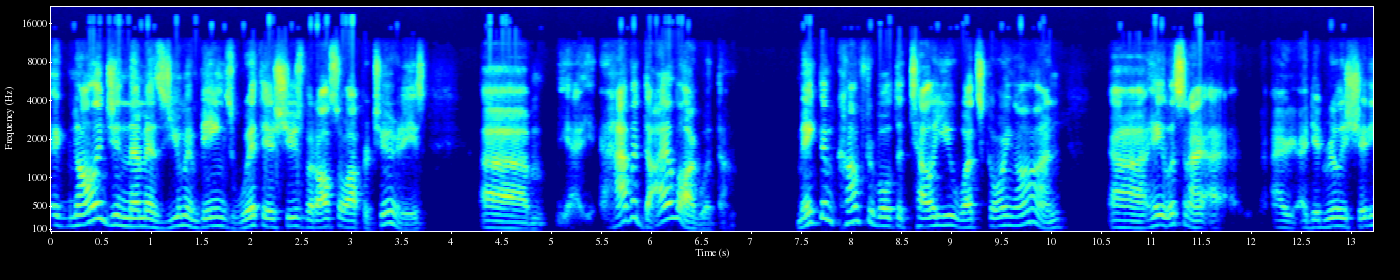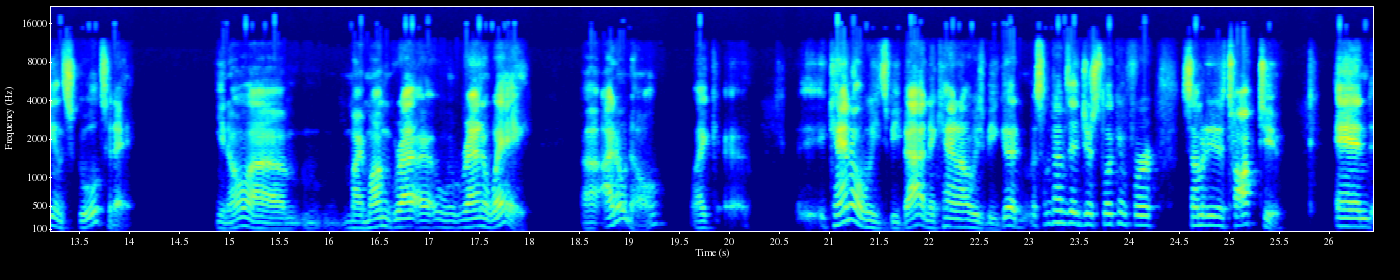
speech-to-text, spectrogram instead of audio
acknowledging them as human beings with issues but also opportunities um, yeah, have a dialogue with them make them comfortable to tell you what's going on uh, hey listen I, I i did really shitty in school today you know um, my mom gra- ran away uh, i don't know like uh, it can't always be bad and it can't always be good. but Sometimes they're just looking for somebody to talk to and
